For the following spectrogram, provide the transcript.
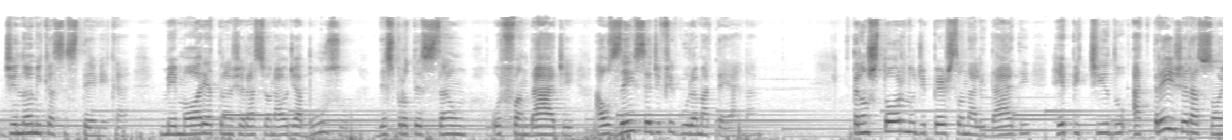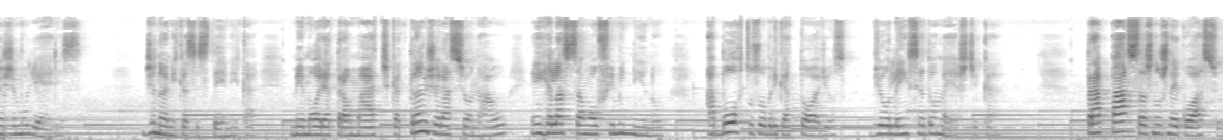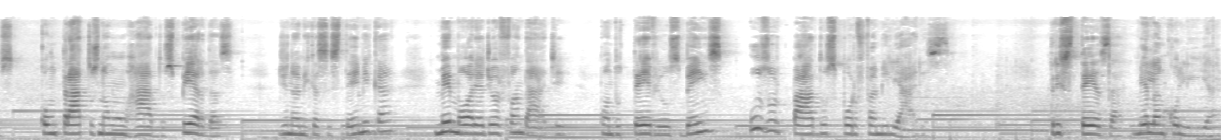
dinâmica sistêmica, memória transgeracional de abuso, desproteção, orfandade, ausência de figura materna transtorno de personalidade repetido a três gerações de mulheres. Dinâmica sistêmica, memória traumática transgeracional em relação ao feminino, abortos obrigatórios, violência doméstica. Trapaças nos negócios, contratos não honrados, perdas, dinâmica sistêmica, memória de orfandade, quando teve os bens usurpados por familiares. Tristeza, melancolia,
